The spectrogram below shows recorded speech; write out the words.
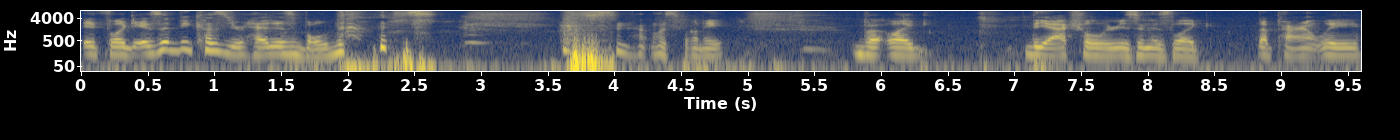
It's like, is it because your head is bulbous? that was funny. But like, the actual reason is like, apparently,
